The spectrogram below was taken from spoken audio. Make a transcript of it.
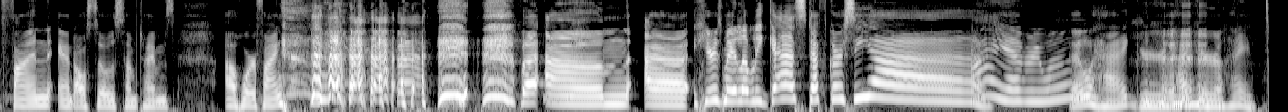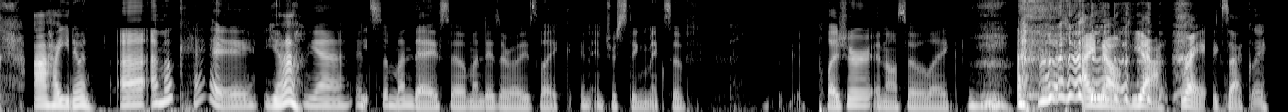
fun and also sometimes uh, horrifying. but um, uh, here's my lovely guest, Steph Garcia. Hi everyone. Oh, hi, girl. Hi, girl. Hey. Uh, how you doing? Uh, I'm okay. Yeah. Yeah, it's a Monday, so Mondays are always like an interesting mix of pleasure and also like I know. Yeah. Right. Exactly.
